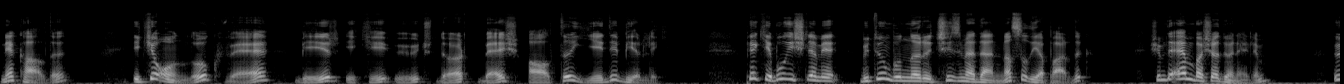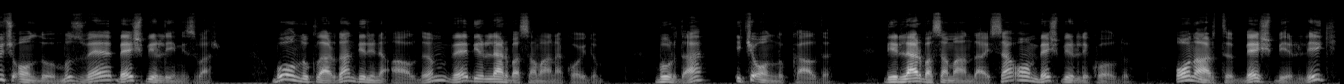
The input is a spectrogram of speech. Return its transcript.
Ne kaldı? 2 onluk ve 1, 2, 3, 4, 5, 6, 7 birlik. Peki bu işlemi bütün bunları çizmeden nasıl yapardık? Şimdi en başa dönelim. 3 onluğumuz ve 5 birliğimiz var. Bu onluklardan birini aldım ve birler basamağına koydum. Burada 2 onluk kaldı. Birler basamağındaysa 15 birlik oldu. 10 artı 5 birlik,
